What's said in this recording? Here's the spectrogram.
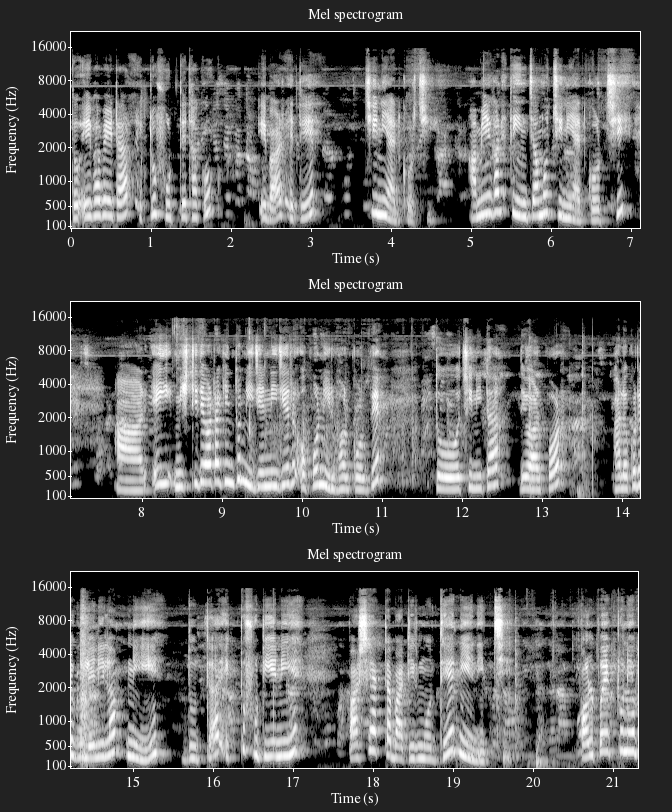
তো এইভাবে এটা একটু ফুটতে থাকুক। এবার এতে চিনি অ্যাড করছি। আমি এখানে তিন চামচ চিনি অ্যাড করছি। আর এই মিষ্টি দেওয়াটা কিন্তু নিজের নিজের ওপর নির্ভর করবে। তো চিনিটা দেওয়ার পর ভালো করে গুলে নিলাম। নিয়ে দুধটা একটু ফুটিয়ে নিয়ে পাশে একটা বাটির মধ্যে নিয়ে নিচ্ছি। অল্প একটু নেব।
